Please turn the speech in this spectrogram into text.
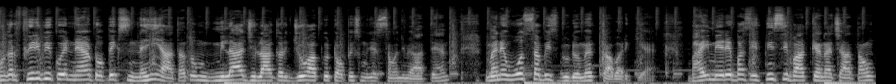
मगर फिर भी कोई नया टॉपिक्स नहीं आता तो मिला जुला कर जो आपके टॉपिक्स मुझे समझ में आते हैं, मैंने वो सब इस वीडियो में कवर किया है। भाई, मेरे बस इतनी सी बात कहना चाहता हूँ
